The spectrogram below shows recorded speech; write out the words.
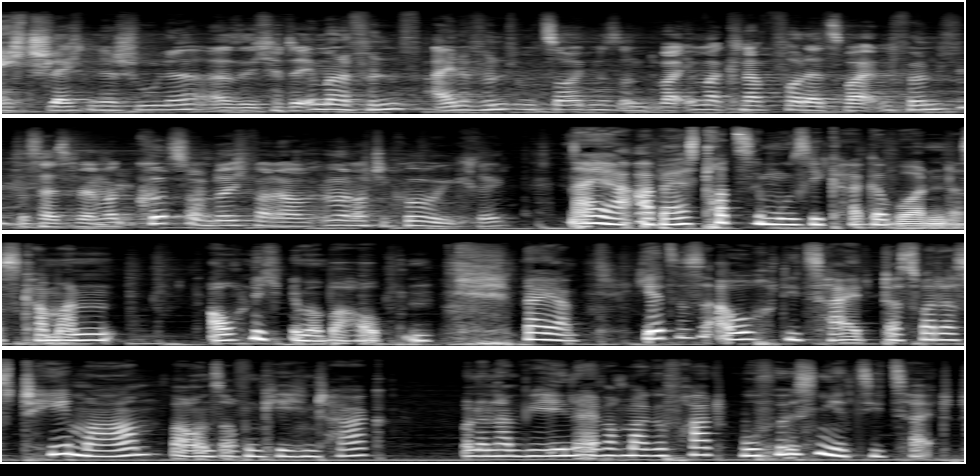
echt schlecht in der Schule. Also ich hatte immer eine 5, eine 5 im Zeugnis und war immer knapp vor der zweiten 5. Das heißt, wir haben immer kurz vorm Durchfallen haben immer noch die Kurve gekriegt. Naja, aber er ist trotzdem Musiker geworden. Das kann man auch nicht immer behaupten. Naja, jetzt ist auch die Zeit. Das war das Thema bei uns auf dem Kirchentag. Und dann haben wir ihn einfach mal gefragt, wofür ist denn jetzt die Zeit?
